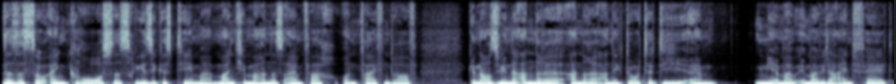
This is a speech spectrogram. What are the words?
das ist so ein großes, riesiges Thema. Manche machen das einfach und pfeifen drauf. Genauso wie eine andere, andere Anekdote, die ähm, mir immer, immer wieder einfällt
